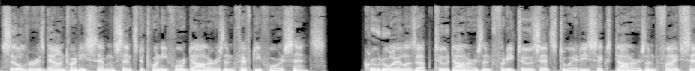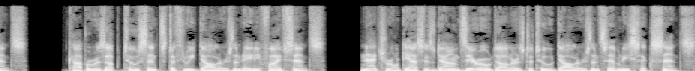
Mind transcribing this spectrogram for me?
Silver is down 27 cents to $24.54. Crude oil is up $2.42 to $86.05. Copper is up 2 cents to $3.85. Natural gas is down $0 to $2.76.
